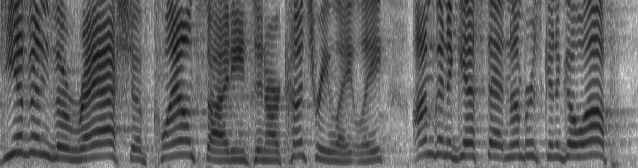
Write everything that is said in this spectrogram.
given the rash of clown sightings in our country lately, I'm going to guess that number is going to go up.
